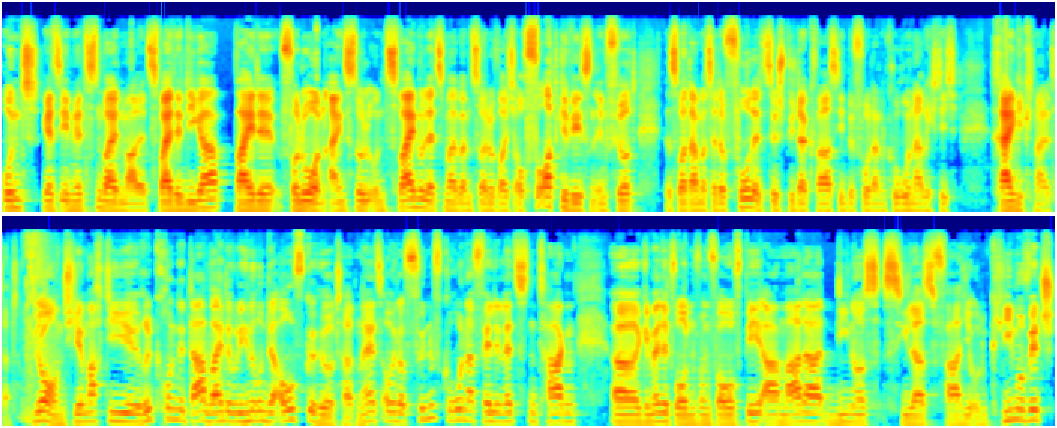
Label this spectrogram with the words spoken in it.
Und jetzt eben die letzten beiden Male, zweite Liga, beide verloren, 1-0 und 2-0. Letztes Mal beim 2-0 war ich auch vor Ort gewesen in Fürth. Das war damals ja der vorletzte Spieler quasi, bevor dann Corona richtig reingeknallt hat. Ja, und hier macht die Rückrunde da weiter, wo die Hinrunde aufgehört hat. Ne? Jetzt auch wieder fünf Corona-Fälle in den letzten Tagen äh, gemeldet worden vom VfB, Armada, Dinos, Silas, Fahir und Klimovic.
